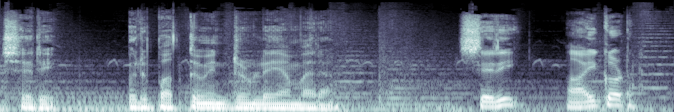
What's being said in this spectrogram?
ശരി ഒരു പത്ത് മിനിറ്റിനുള്ളിൽ ഞാൻ വരാം. ശരി ആയിക്കോട്ടെ.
